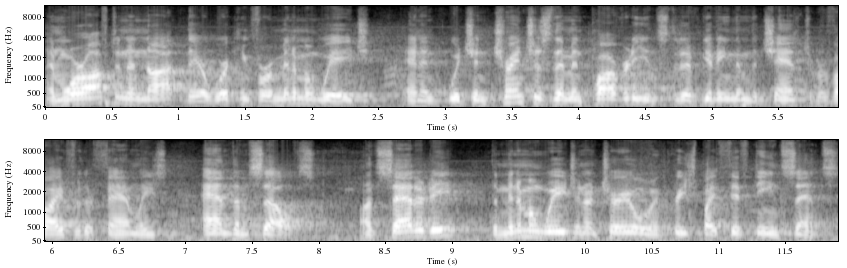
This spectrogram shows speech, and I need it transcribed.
And more often than not, they are working for a minimum wage, and in, which entrenches them in poverty instead of giving them the chance to provide for their families and themselves. On Saturday, the minimum wage in Ontario will increase by 15 cents.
